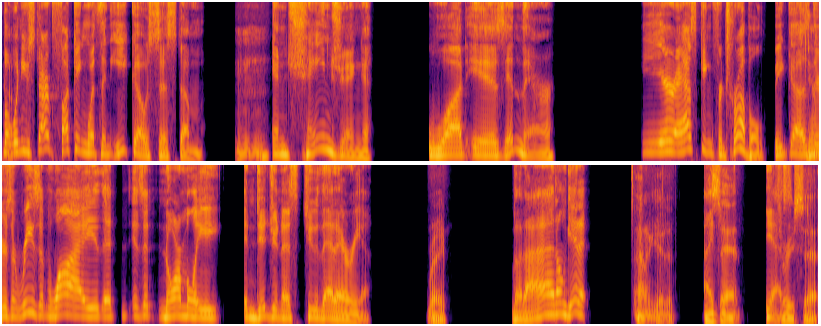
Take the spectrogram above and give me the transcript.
But when you start fucking with an ecosystem Mm-hmm. and changing what is in there, you're asking for trouble because Yeah. there's a reason why that isn't normally indigenous to that area. Right. But I don't get it. I don't get it. I sad. Yes. Very sad.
